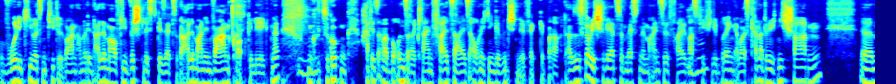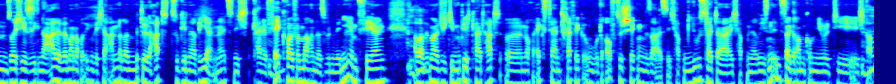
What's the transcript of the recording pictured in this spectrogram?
obwohl die Keywords im Titel waren, haben wir den alle mal auf die Wishlist gesetzt oder alle mal in den Warenkorb gelegt, ne? Mhm. um zu gucken. Hat jetzt aber bei unserer kleinen Fallzahl jetzt auch nicht den gewünschten Effekt gebracht. Also es ist, glaube ich, schwer zu messen im Einzelfall, was mhm. wie viel bringt. Aber es kann natürlich nicht schaden, ähm, solche Signale, wenn man noch irgendwelche andere Mittel hat, zu generieren. Ne? Jetzt nicht keine mhm. Fake-Käufe machen, das würden wir nie empfehlen. Mhm. Aber wenn man natürlich die Möglichkeit hat, äh, noch externen Traffic irgendwo drauf zu schicken, sei es, ich habe einen Newsletter, ich habe eine riesen Instagram-Community, ich mhm. habe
